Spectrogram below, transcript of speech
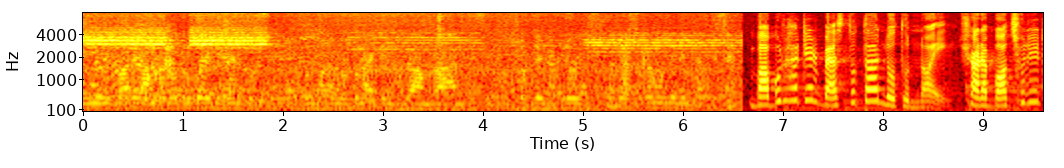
এইবারে আমরা নতুন করে ডিজাইন করছি। নতুনভাবে নতুন আইটেমগুলো আমরা আনতেছি সপ্তাহে বিক্রি হইতেছে খুব ব্যস্ততার মধ্যে দিন যাচ্ছে বাবুরহাটের ব্যস্ততা নতুন নয় সারা বছরের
